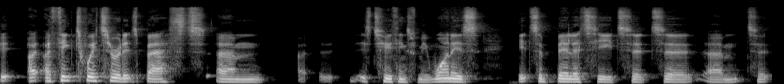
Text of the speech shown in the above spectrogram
it, I, I, think twitter at its best um, uh, is two things for me. One is its ability to to um, to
